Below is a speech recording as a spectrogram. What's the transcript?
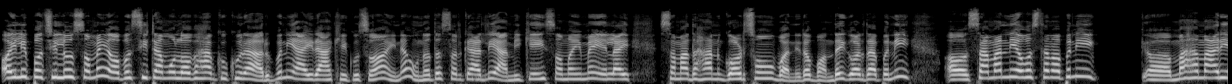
अहिले पछिल्लो समय अब सिटामोल अभावको कुराहरू पनि आइराखेको छ होइन? हुन त सरकारले हामी केही समयमै यसलाई समाधान गर्छौँ भनेर भन्दै गर्दा पनि सामान्य अवस्थामा पनि महामारी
